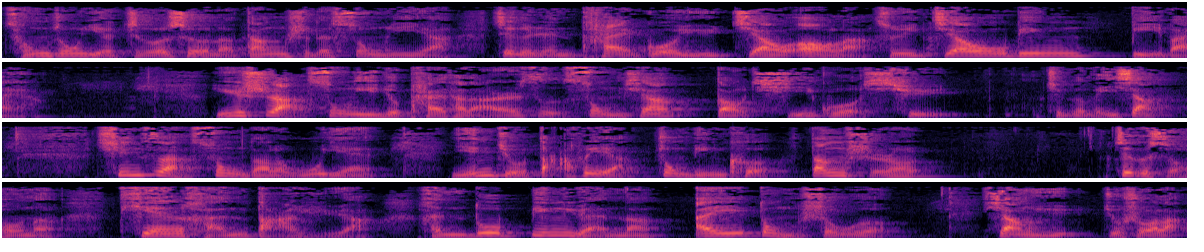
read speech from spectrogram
从中也折射了当时的宋义啊，这个人太过于骄傲了，所以骄兵必败啊。于是啊，宋义就派他的儿子宋襄到齐国去这个为相，亲自啊送到了无盐饮酒大会啊，众宾客。当时这个时候呢，天寒大雨啊，很多兵员呢挨冻受饿。项羽就说了。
